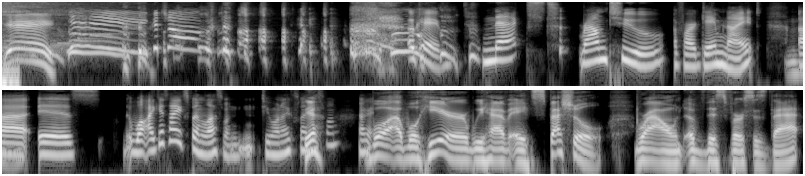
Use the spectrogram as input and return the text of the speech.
Yay! Yay! Good job. okay, next round two of our game night Mhm. uh, is well. I guess I explained the last one. Do you want to explain Yeah. this one? Okay. Well, I, well, here we have a special round of this versus that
